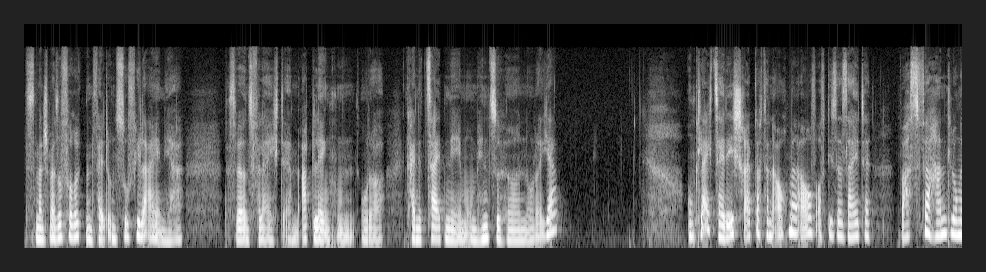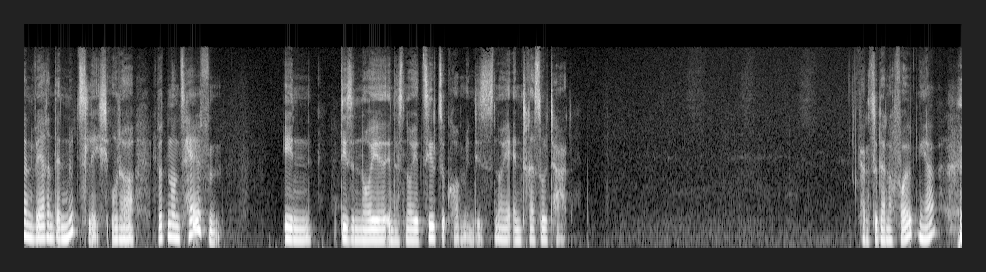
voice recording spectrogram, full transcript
Das ist manchmal so verrückt und fällt uns so viel ein, ja, dass wir uns vielleicht ähm, ablenken oder keine Zeit nehmen, um hinzuhören oder ja. Und gleichzeitig schreib doch dann auch mal auf auf dieser Seite, was für Handlungen wären denn nützlich oder würden uns helfen in diese neue, in das neue Ziel zu kommen, in dieses neue Endresultat. Kannst du da noch folgen, ja?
